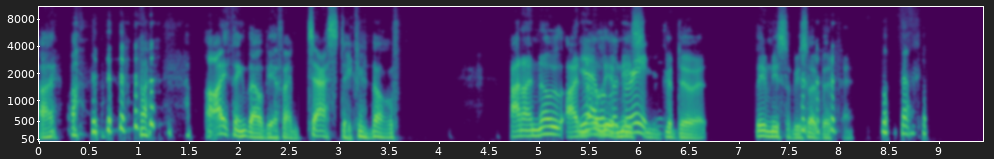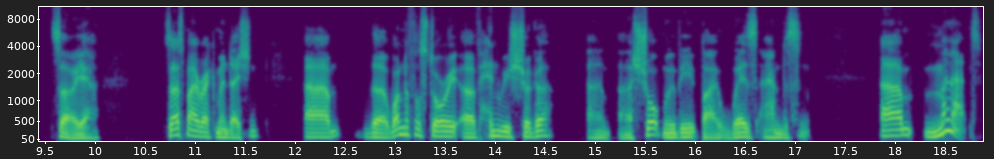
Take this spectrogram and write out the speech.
I I think that would be a fantastic film, and I know I Yeah, know Liam Neeson great. could do it. Liam Neeson would be so good. So yeah, so that's my recommendation. Um, the wonderful story of Henry Sugar, um, a short movie by Wes Anderson. Um, Matt,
